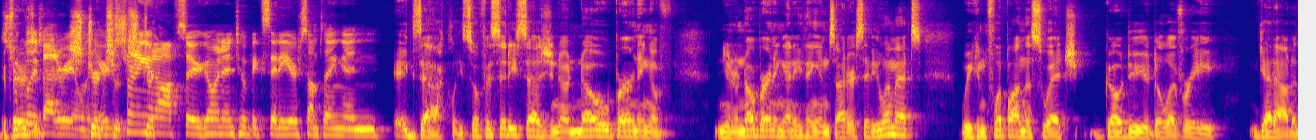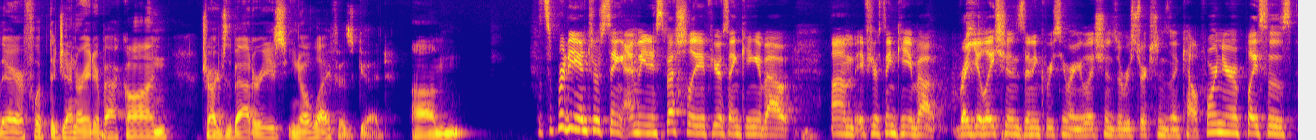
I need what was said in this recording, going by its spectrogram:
if Strictly battery only. strict- you're just turning strict- it off, so you're going into a big city or something, and Exactly. So if a city says, you know, no burning of, you know, no burning anything inside our city limits, we can flip on the switch, go do your delivery, get out of there, flip the generator back on, charge the batteries, you know, life is good. Um, It's a pretty interesting. I mean, especially if you're thinking about um, if you're thinking about regulations and increasing regulations or restrictions in California or places.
